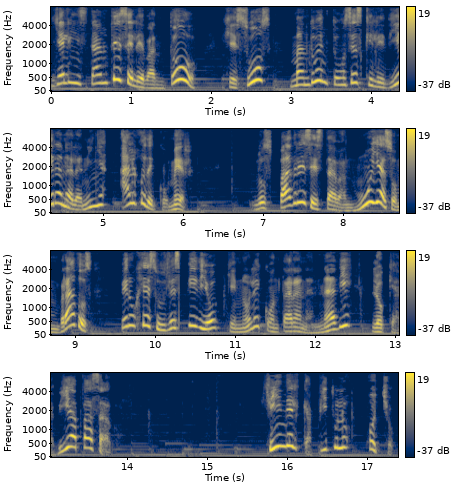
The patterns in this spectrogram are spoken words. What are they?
y al instante se levantó. Jesús mandó entonces que le dieran a la niña algo de comer. Los padres estaban muy asombrados, pero Jesús les pidió que no le contaran a nadie lo que había pasado. Fin del capítulo 8.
